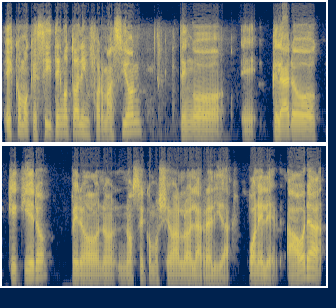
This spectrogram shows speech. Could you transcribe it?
es como que sí, tengo toda la información, tengo eh, claro qué quiero, pero no, no sé cómo llevarlo a la realidad. Ponele, ahora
